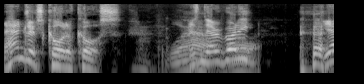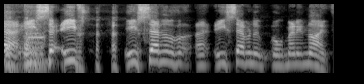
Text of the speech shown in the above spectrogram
The Hendrix chord, of course. Wow. Isn't everybody? Wow. yeah, E, e, e seven, uh, E seven augmented ninth.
